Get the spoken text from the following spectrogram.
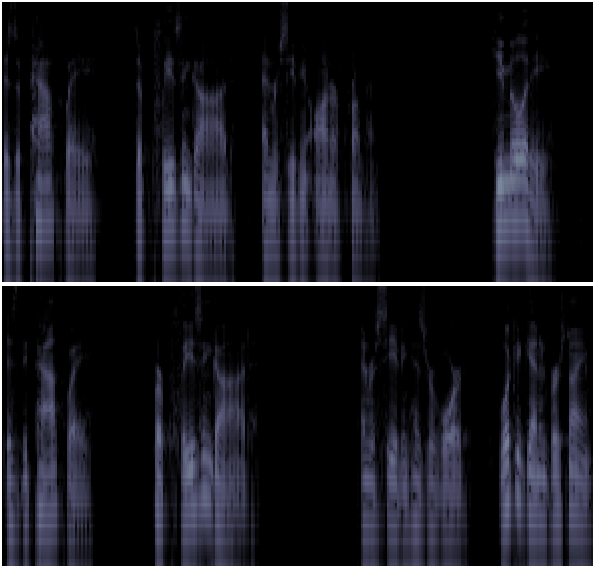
is a pathway to pleasing God and receiving honor from Him. Humility is the pathway for pleasing God and receiving His reward. Look again in verse 9.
